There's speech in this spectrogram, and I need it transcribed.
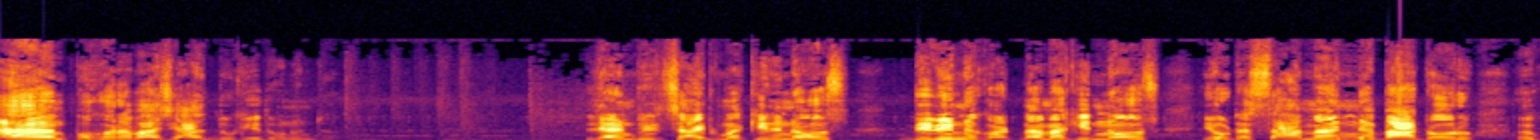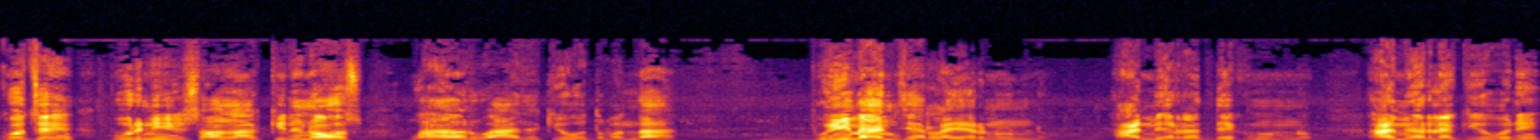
आम पोखरावासी आज दुखित हुनुहुन्छ। ल्यान्डफिल्ड साइडमा किन नहोस् विभिन्न घटनामा किन एउटा सामान्य बाटोहरूको चाहिँ पूर्णी सल्लाह किन नहोस् उहाँहरू आज के हो त भन्दा भुइँ मान्छेहरूलाई हेर्नुहुन्न हामीहरूलाई देख्नुहुन्न। हामीहरूलाई के हो भने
